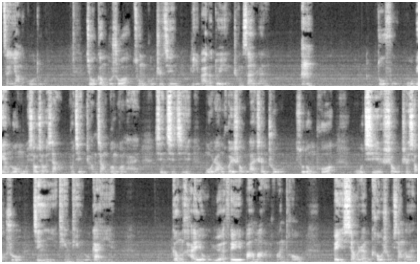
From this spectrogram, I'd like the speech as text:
怎样的孤独？就更不说从古至今，李白的对影成三人。杜甫“无边落木萧萧下，不尽长江滚滚来”，辛弃疾“蓦然回首，阑珊处”，苏东坡“吾妻手植小树，今已亭亭如盖也”。更还有岳飞把马还头，被乡人叩首相拦：“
